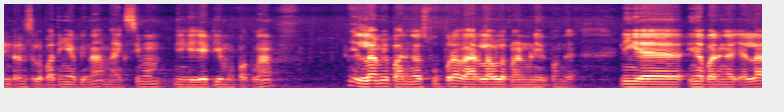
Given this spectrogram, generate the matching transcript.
என்ட்ரன்ஸில் பார்த்தீங்க அப்படின்னா மேக்ஸிமம் நீங்கள் ஏடிஎம்மை பார்க்கலாம். எல்லாமே பாருங்கள் சூப்பராக வேறு லெவலில் பிளான் பண்ணியிருப்பாங்க. நீங்கள் இங்கே பாருங்கள் எல்லா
